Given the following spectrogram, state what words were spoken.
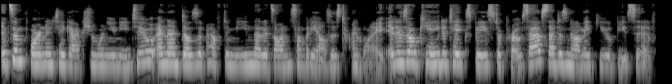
It's important to take action when you need to, and that doesn't have to mean that it's on somebody else's timeline. It is okay to take space to process. That does not make you abusive.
